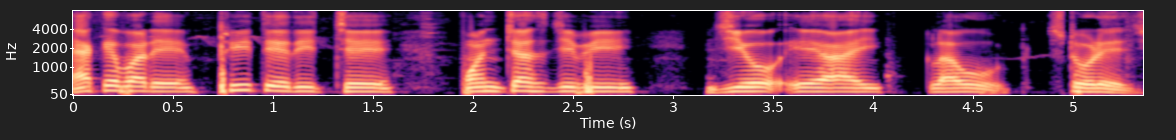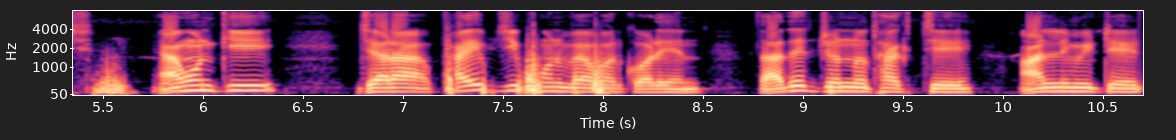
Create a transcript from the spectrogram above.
একেবারে ফ্রিতে দিচ্ছে পঞ্চাশ GB Jio AI cloud storage. এমনকি যারা ফাইভ জি ফোন ব্যবহার করেন, তাদের জন্য থাকছে আনলিমিটেড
